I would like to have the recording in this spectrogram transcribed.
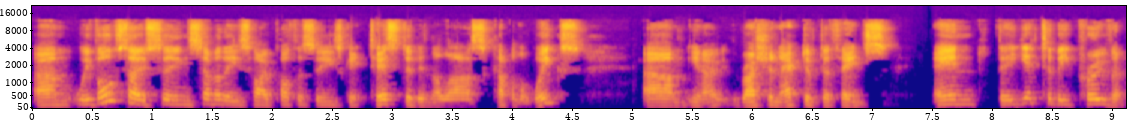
um, we've also seen some of these hypotheses get tested in the last couple of weeks. Um, you know, Russian active defense, and they're yet to be proven.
